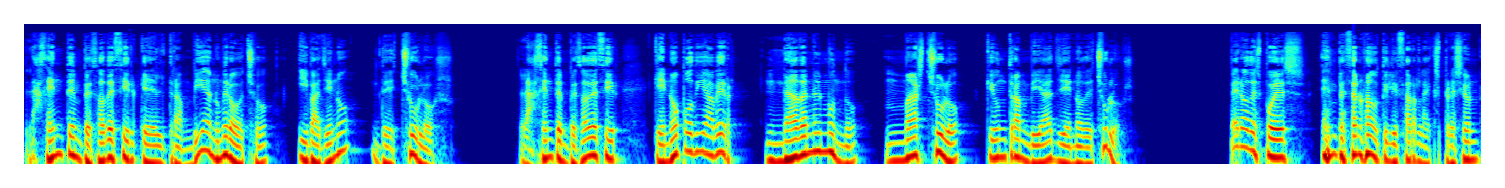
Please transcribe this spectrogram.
La gente empezó a decir que el tranvía número 8 iba lleno de chulos. La gente empezó a decir que no podía haber nada en el mundo más chulo que un tranvía lleno de chulos. Pero después empezaron a utilizar la expresión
